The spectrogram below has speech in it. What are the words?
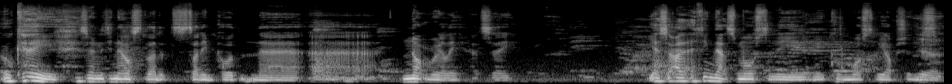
Okay, is there anything else that's that important there? Not really, I'd say. Yes, I, I think that's most of the most of the options. Yeah.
